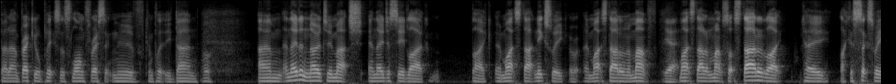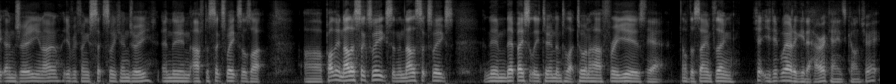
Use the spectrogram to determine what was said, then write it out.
but um, brachial plexus, long thoracic nerve, completely done. Oh. Um, and they didn't know too much, and they just said like, like it might start next week, or it might start in a month. Yeah. Might start in a month. So it started like okay, like a six week injury. You know, everything's six week injury, and then after six weeks, it was like uh, probably another six weeks, and another six weeks, and then that basically turned into like two and a half, three years Yeah. of the same thing. Shit, you did well to get a Hurricanes contract.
